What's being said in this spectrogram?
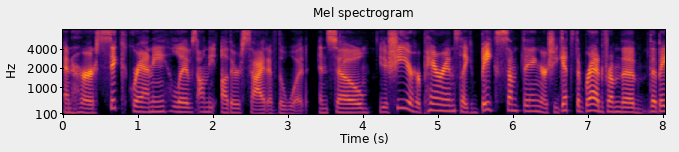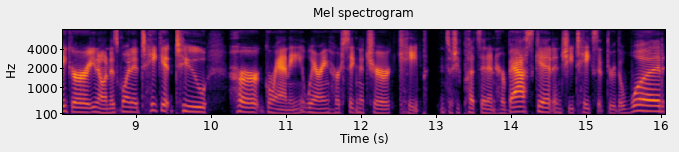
and her sick granny lives on the other side of the wood. And so, either she or her parents like bakes something or she gets the bread from the the baker, you know, and is going to take it to her granny wearing her signature cape. And so she puts it in her basket and she takes it through the wood.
